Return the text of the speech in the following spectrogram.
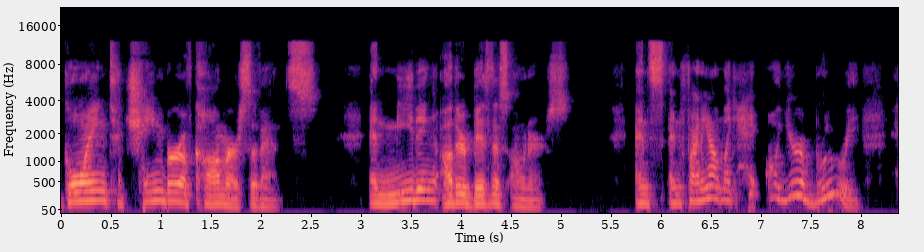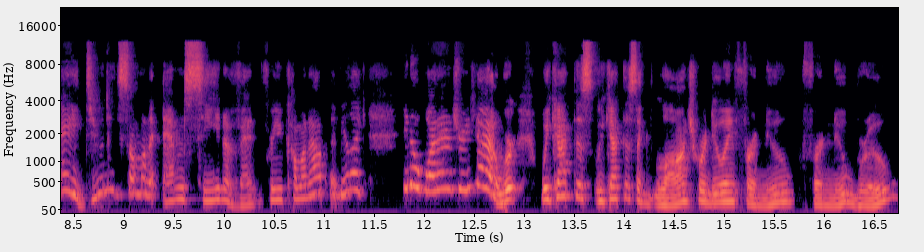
going to chamber of commerce events and meeting other business owners and and finding out like hey oh you're a brewery hey do you need someone to mc an event for you coming up they'd be like you know what andrew yeah we're we got this we got this like launch we're doing for a new for a new brew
